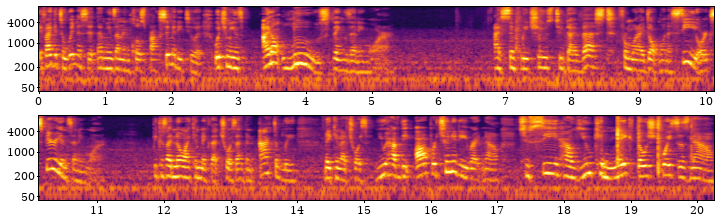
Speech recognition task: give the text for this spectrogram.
if I get to witness it, that means I'm in close proximity to it, which means I don't lose things anymore. I simply choose to divest from what I don't want to see or experience anymore because I know I can make that choice. I've been actively making that choice. You have the opportunity right now to see how you can make those choices now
